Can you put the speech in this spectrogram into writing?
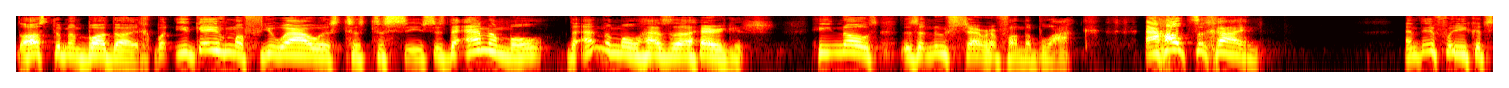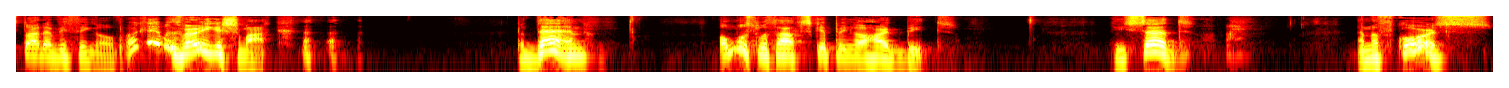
The hustam and badaich. But you gave him a few hours to, to see. He says the animal, the animal has a hergish. He knows there's a new sheriff on the block. A haltzachain and therefore you could start everything over. Okay, it was very geschmack. but then, almost without skipping a heartbeat, he said, and of course,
